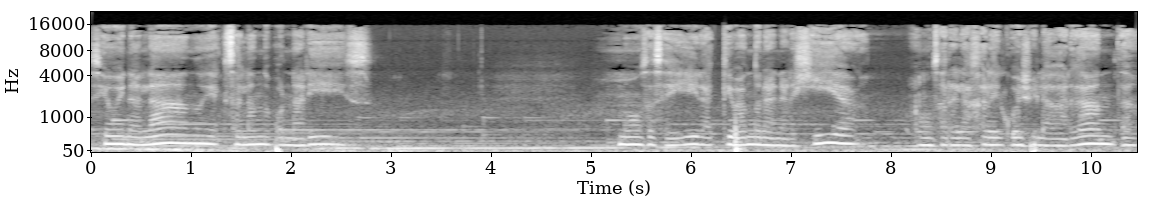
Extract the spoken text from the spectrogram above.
Sigo inhalando y exhalando por nariz. Vamos a seguir activando la energía. Vamos a relajar el cuello y la garganta.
